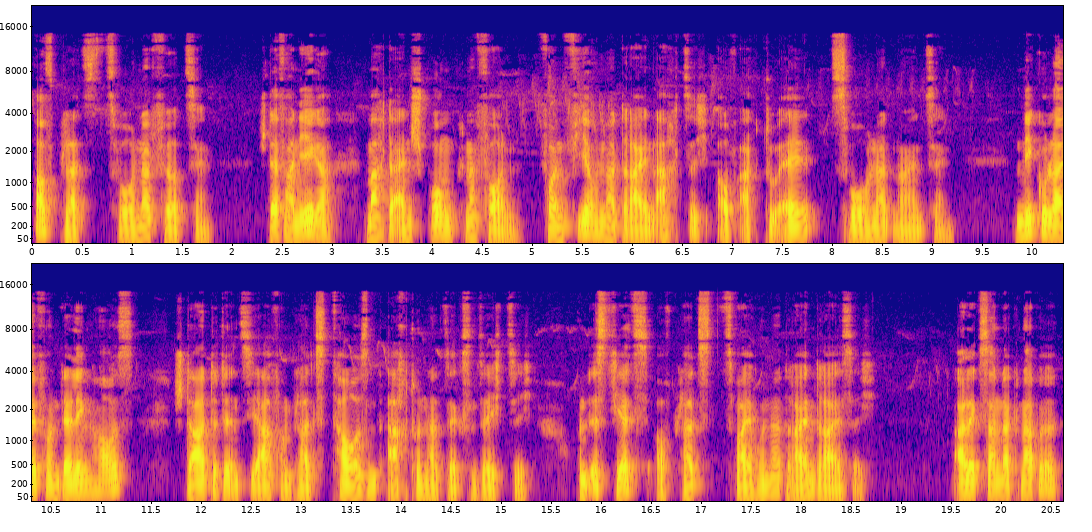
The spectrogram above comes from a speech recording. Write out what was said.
auf Platz 214. Stefan Jäger machte einen Sprung nach vorn von 483 auf aktuell 219. Nikolai von Dellinghaus startete ins Jahr von Platz 1866 und ist jetzt auf Platz 233. Alexander Knappe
